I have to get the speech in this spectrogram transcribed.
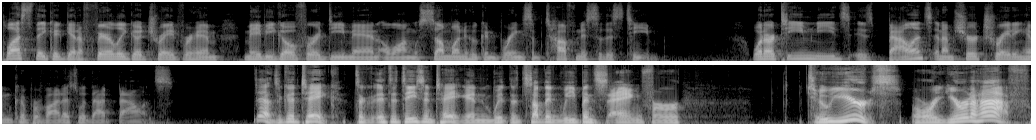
Plus, they could get a fairly good trade for him, maybe go for a D man along with someone who can bring some toughness to this team. What our team needs is balance, and I'm sure trading him could provide us with that balance. Yeah, it's a good take. It's a it's a decent take, and it's something we've been saying for two years or a year and a half,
